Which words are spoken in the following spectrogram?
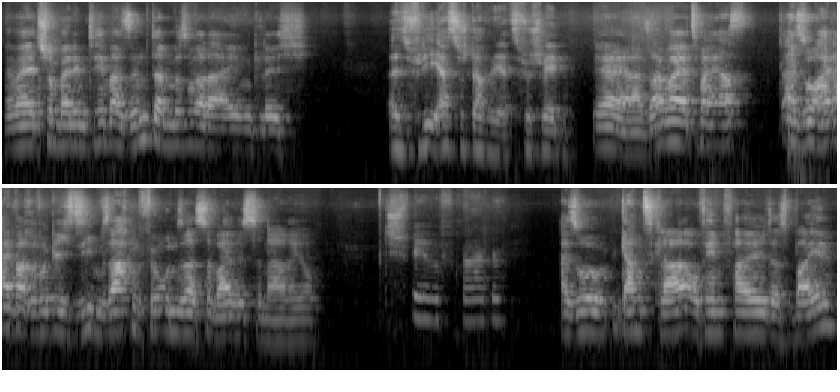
Wenn wir jetzt schon bei dem Thema sind, dann müssen wir da eigentlich. Also für die erste Staffel jetzt, für Schweden. Ja, ja, sagen wir jetzt mal erst. Also halt einfach wirklich sieben Sachen für unser Survival-Szenario. schwere Frage. Also ganz klar, auf jeden Fall das Beil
